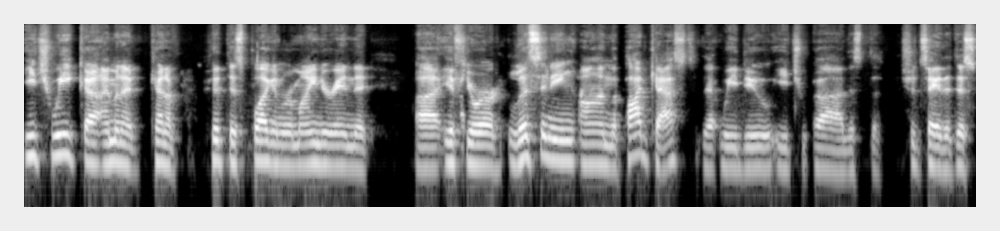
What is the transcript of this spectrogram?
each week, uh, I'm going to kind of put this plug and reminder in that uh, if you're listening on the podcast that we do each, uh, this the, should say that this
